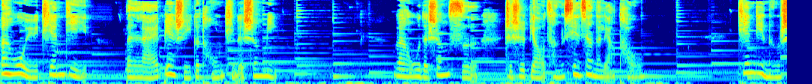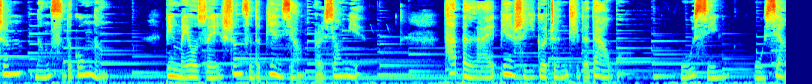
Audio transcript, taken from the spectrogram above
万物与天地本来便是一个同体的生命，万物的生死只是表层现象的两头。天地能生能死的功能，并没有随生死的变相而消灭，它本来便是一个整体的大我，无形无相，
